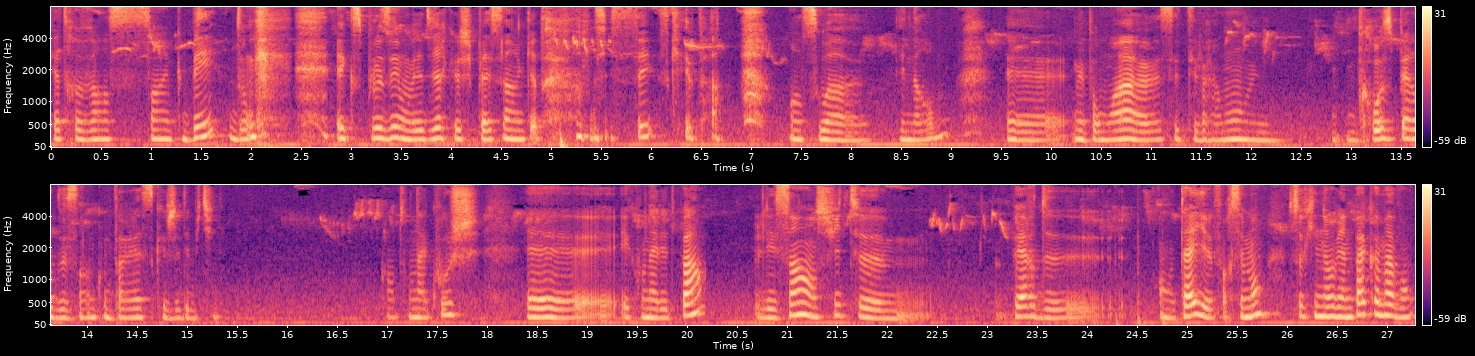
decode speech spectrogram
85B, donc explosé, on va dire que je suis passée à un 90C, ce qui n'est pas en soi euh, énorme. Euh, mais pour moi, c'était vraiment une, grosse perte de sang comparé à ce que j'ai d'habitude. Quand on accouche et qu'on n'allait pas, les seins ensuite perdent en taille forcément, sauf qu'ils ne reviennent pas comme avant.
